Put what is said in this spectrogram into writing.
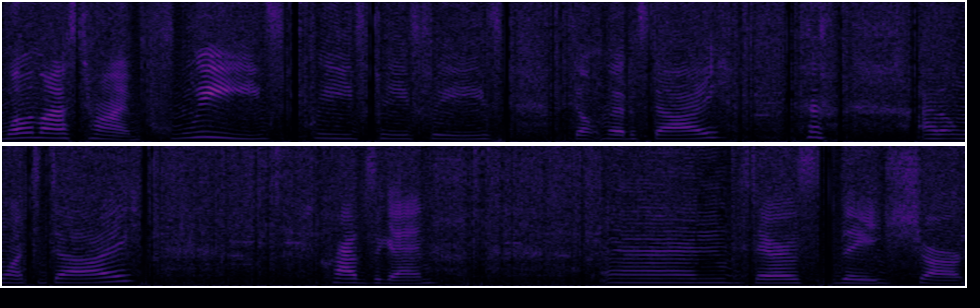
One last time. Please, please, please, please, don't let us die. I don't want to die. Crabs again. And there's the shark,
